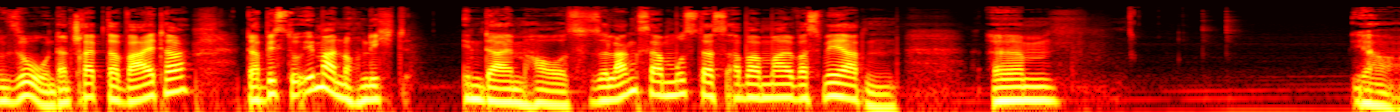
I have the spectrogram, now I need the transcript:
so, und dann schreibt er weiter, da bist du immer noch nicht in deinem Haus. So langsam muss das aber mal was werden. Ähm, ja,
